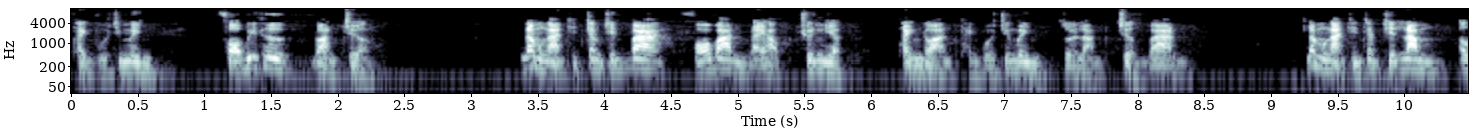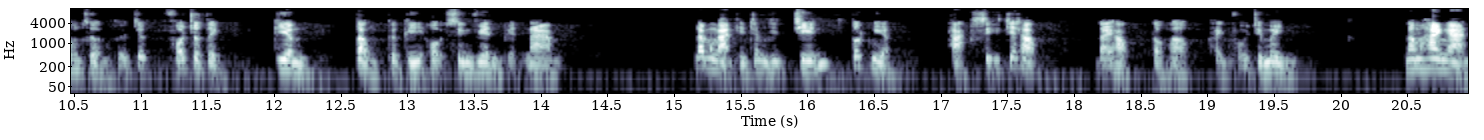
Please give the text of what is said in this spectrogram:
Thành phố Hồ Chí Minh, phó bí thư đoàn trưởng. Năm 1993, phó ban Đại học chuyên nghiệp thành đoàn Thành phố Hồ Chí Minh rồi làm trưởng ban. Năm 1995, ông Thưởng giữ chức Phó Chủ tịch kiêm Tổng Thư ký Hội Sinh viên Việt Nam. Năm 1999, tốt nghiệp Thạc sĩ triết học Đại học Tổng hợp Thành phố Hồ Chí Minh. Năm 2000,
